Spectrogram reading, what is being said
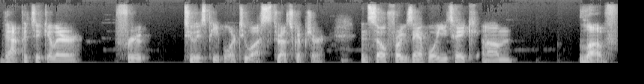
that particular fruit to his people or to us throughout scripture. And so, for example, you take um, love,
